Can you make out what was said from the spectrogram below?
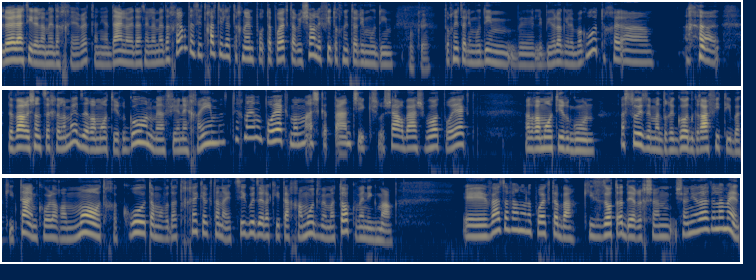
לא ידעתי ללמד אחרת, אני עדיין לא ידעתי ללמד אחרת, אז התחלתי לתכנן את הפרויקט הראשון לפי תוכנית הלימודים. אוקיי. תוכנית הלימודים ב- לביולוגיה לבגרות, הדבר הראשון שצריך ללמד זה רמות ארגון, מאפייני חיים. אז תכננו פרויקט ממש קטנצ'יק, שלושה, ארבעה שבועות פרויקט על רמות ארגון. עשו איזה מדרגות גרפיטי בכיתה עם כל הרמות, חקרו אותם, עבודת חקר קטנה, הציגו את זה לכיתה חמוד ומתוק ונגמר. אה, ואז עברנו לפרויקט הבא, כי זאת הדרך שאני, שאני יודעת ללמד.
